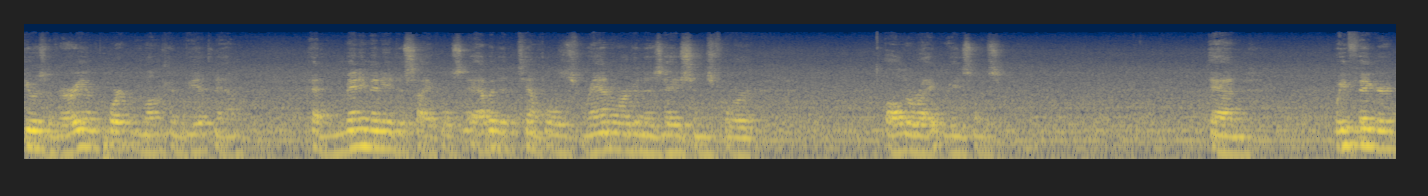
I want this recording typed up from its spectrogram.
he was a very important monk in Vietnam, had many, many disciples, abboted temples, ran organizations for all the right reasons. And we figured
